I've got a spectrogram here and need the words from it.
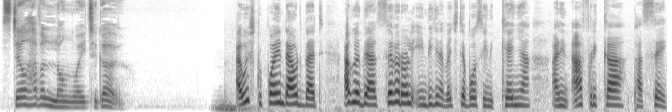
still have a long way to go. I wish to point out that actually there are several indigenous vegetables in Kenya and in Africa per se.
